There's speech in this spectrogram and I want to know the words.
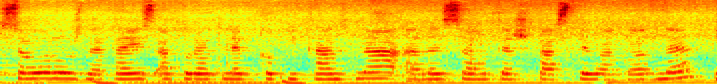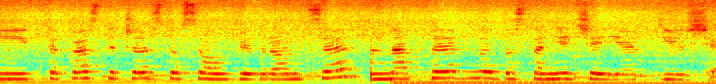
Są różne, ta jest akurat lekko pikantna, ale są też pasty łagodne i te pasty często są w Biedronce. Na pewno dostaniecie je w Dilsie.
